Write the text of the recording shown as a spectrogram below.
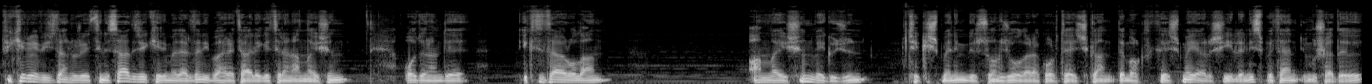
fikir ve vicdan hürriyetini sadece kelimelerden ibaret hale getiren anlayışın, o dönemde iktidar olan anlayışın ve gücün çekişmenin bir sonucu olarak ortaya çıkan demokratikleşme yarışı ile nispeten yumuşadığı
